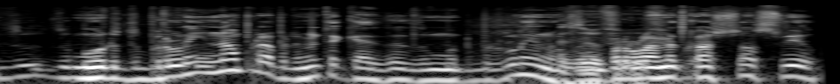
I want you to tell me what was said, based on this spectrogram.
do, do, muro de Berlim, não propriamente a queda do muro de Berlim, não foi um problema de construção civil.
